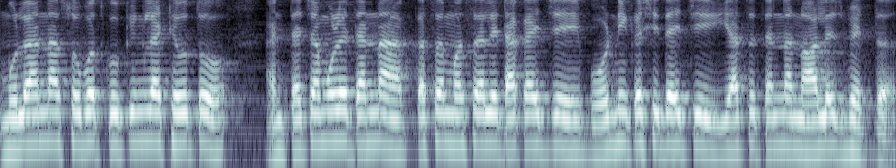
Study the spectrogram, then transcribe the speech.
मुलांना सोबत कुकिंगला ठेवतो आणि त्याच्यामुळे त्यांना कसं मसाले टाकायचे फोडणी कशी द्यायची याचं त्यांना नॉलेज भेटतं.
